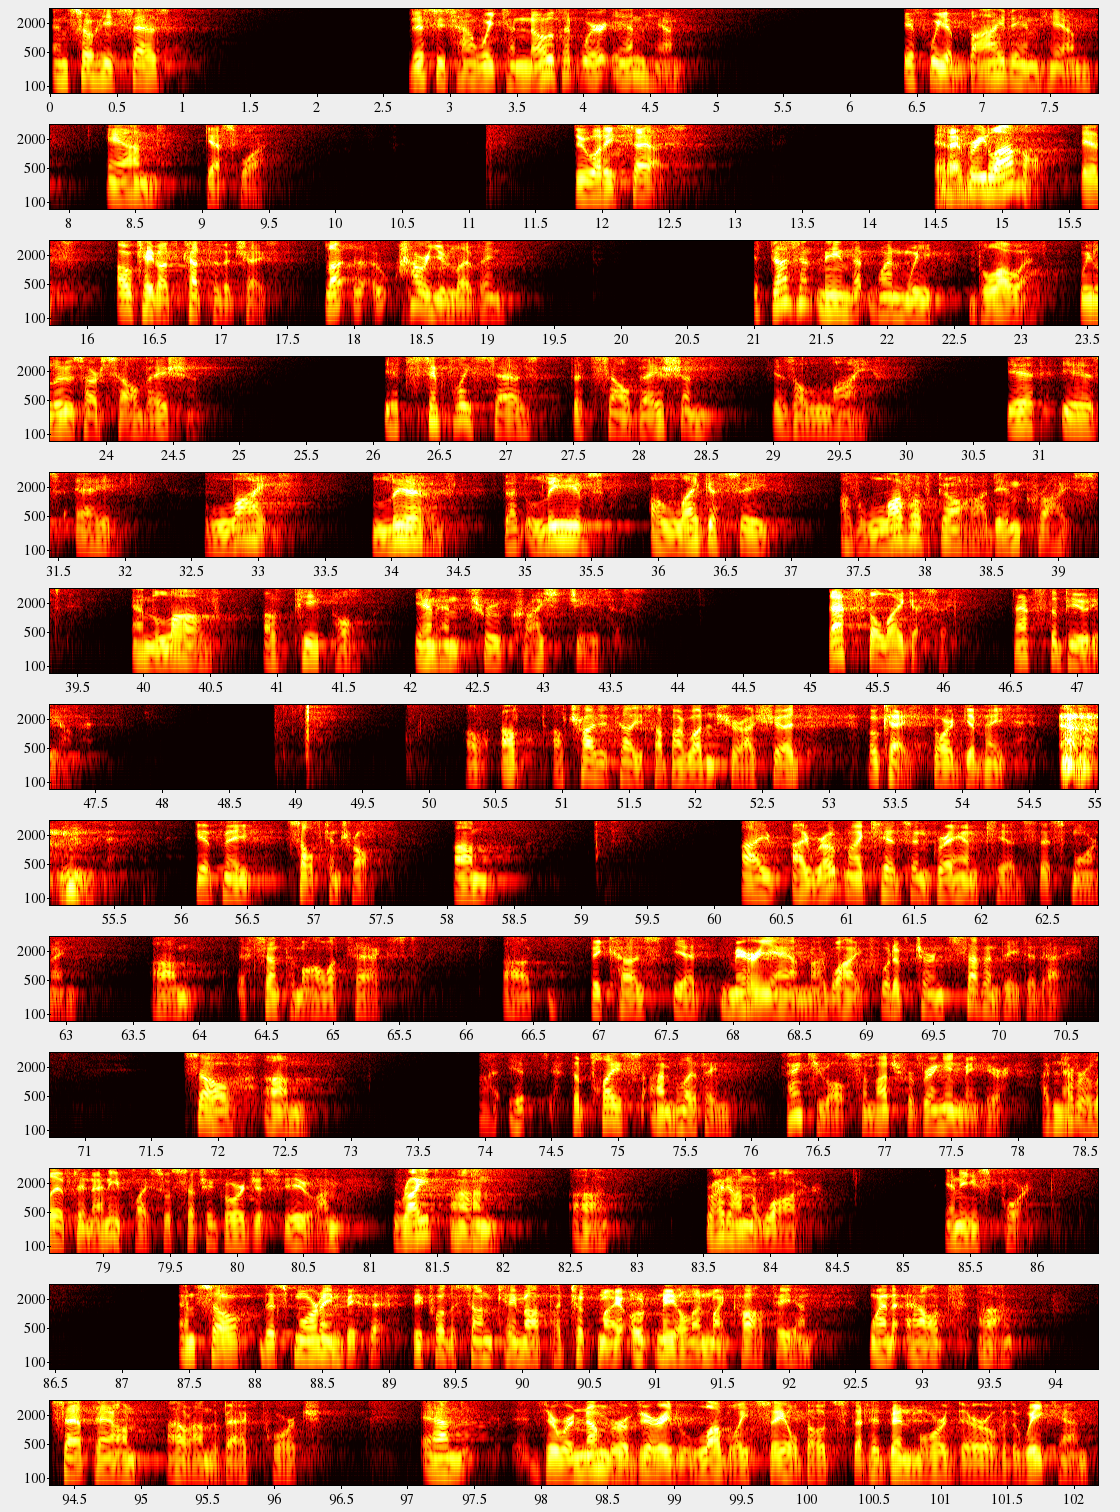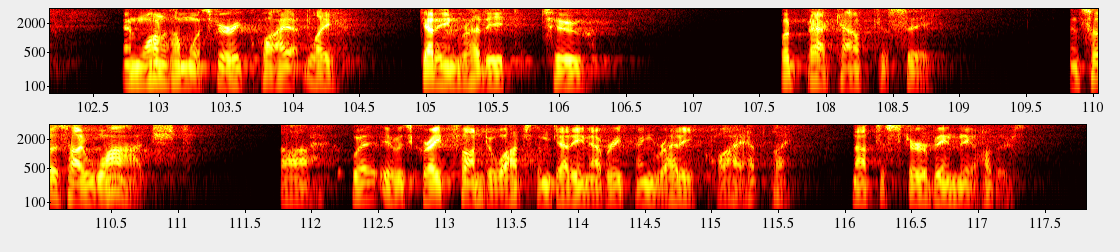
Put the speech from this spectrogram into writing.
And so he says, This is how we can know that we're in him. If we abide in him and guess what? Do what he says. At every level, it's okay, let's cut to the chase. How are you living? It doesn't mean that when we blow it, we lose our salvation. It simply says that salvation is a life. It is a life lived that leaves a legacy of love of God in Christ and love of people in and through Christ Jesus. That's the legacy. That's the beauty of it. I'll, I'll, I'll try to tell you something I wasn't sure I should. Okay, Lord, give me, give me self-control. Um, I, I wrote my kids and grandkids this morning. Um, sent them all a text uh, because it, Marianne, my wife, would have turned 70 today. So um, uh, it, the place I'm living, thank you all so much for bringing me here. I've never lived in any place with such a gorgeous view. I'm right on, uh, right on the water in Eastport. And so this morning, before the sun came up, I took my oatmeal and my coffee and went out, uh, sat down out on the back porch. And there were a number of very lovely sailboats that had been moored there over the weekend. And one of them was very quietly getting ready to put back out to sea. And so as I watched, uh, it was great fun to watch them getting everything ready quietly, not disturbing the others.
